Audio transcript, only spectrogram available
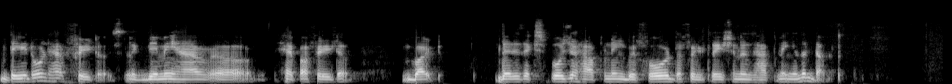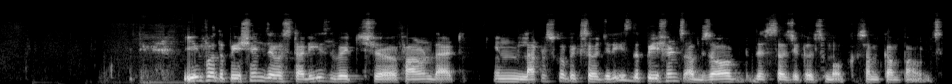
they don't have filters. Like they may have a hepa filter but there is exposure happening before the filtration is happening in the duct even for the patients there were studies which uh, found that in laparoscopic surgeries, the patients absorbed this surgical smoke, some compounds,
